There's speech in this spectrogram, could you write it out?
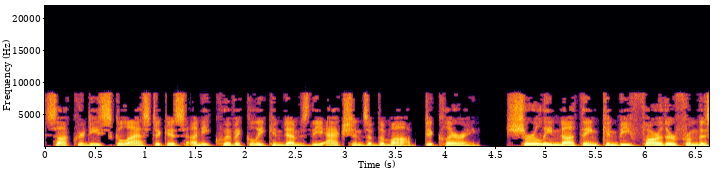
Socrates Scholasticus unequivocally condemns the actions of the mob, declaring, "...surely nothing can be farther from the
